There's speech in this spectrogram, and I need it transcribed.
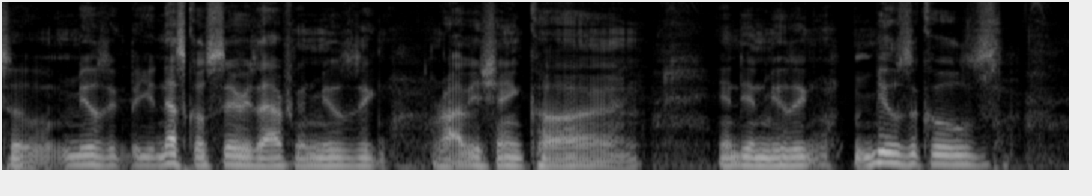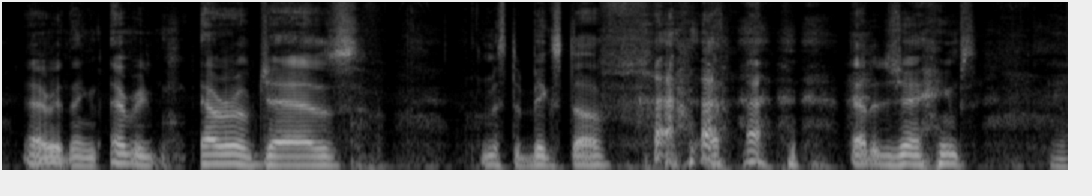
to music, the UNESCO series, African music, Ravi Shankar, and Indian music, musicals, everything, every era of jazz, Mr. Big Stuff, Etta James, yeah.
